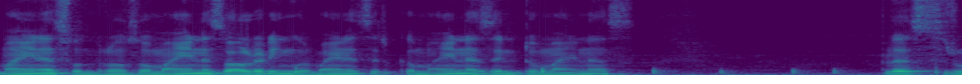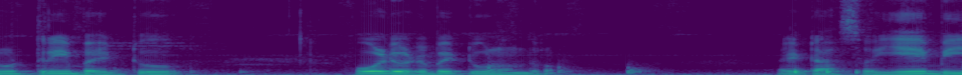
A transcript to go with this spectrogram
minus வந்துடும் ஸோ மைனஸ் ஆல்ரெடி இங்கே ஒரு மைனஸ் இருக்குது minus into minus plus root three by two whole divide by டூன்னு வந்துடும் ரைட்டா so AB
